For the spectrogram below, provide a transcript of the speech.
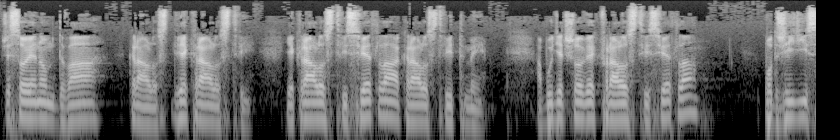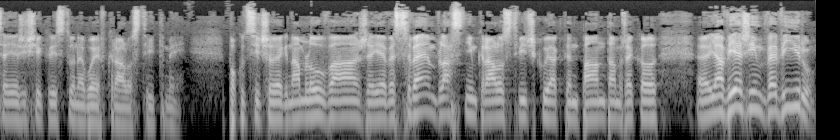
že jsou jenom dva království, dvě království. Je království světla a království tmy. A bude člověk v království světla, podřídí se Ježíši Kristu nebo je v království tmy. Pokud si člověk namlouvá, že je ve svém vlastním královstvíčku, jak ten pán tam řekl, eh, já věřím ve víru,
